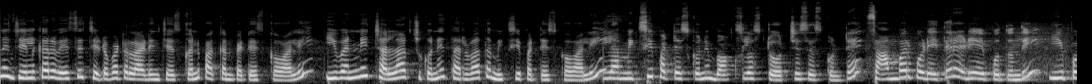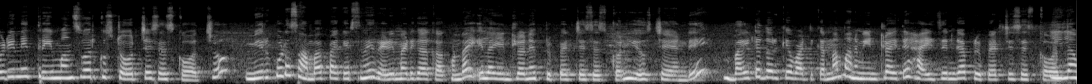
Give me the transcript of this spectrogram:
అందులోనే జీలకర్ర వేసి చిటపటలాడించేసుకొని పక్కన పెట్టేసుకోవాలి. ఇవన్నీ చల్లార్చుకొని తర్వాత మిక్సీ పట్టేసుకోవాలి. ఇలా మిక్సీ పట్టేసుకొని బాక్స్లో స్టోర్ చేసేసుకుంటే సాంబార్ పొడి అయితే రెడీ అయిపోతుంది. ఈ పొడిని త్రీ మంత్స్ వరకు స్టోర్ చేసేసుకోవచ్చు. మీరు కూడా సాంబార్ ప్యాకెట్స్ని రెడీమేడ్గా కాకుండా ఇలా ఇంట్లోనే ప్రిపేర్ చేసేసుకొని యూస్ చేయండి. బయట దొరికే వాటికన్నా మనం ఇంట్లో అయితే హైజీన్గా ప్రిపేర్ చేసేసుకోవాలి ఇలా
